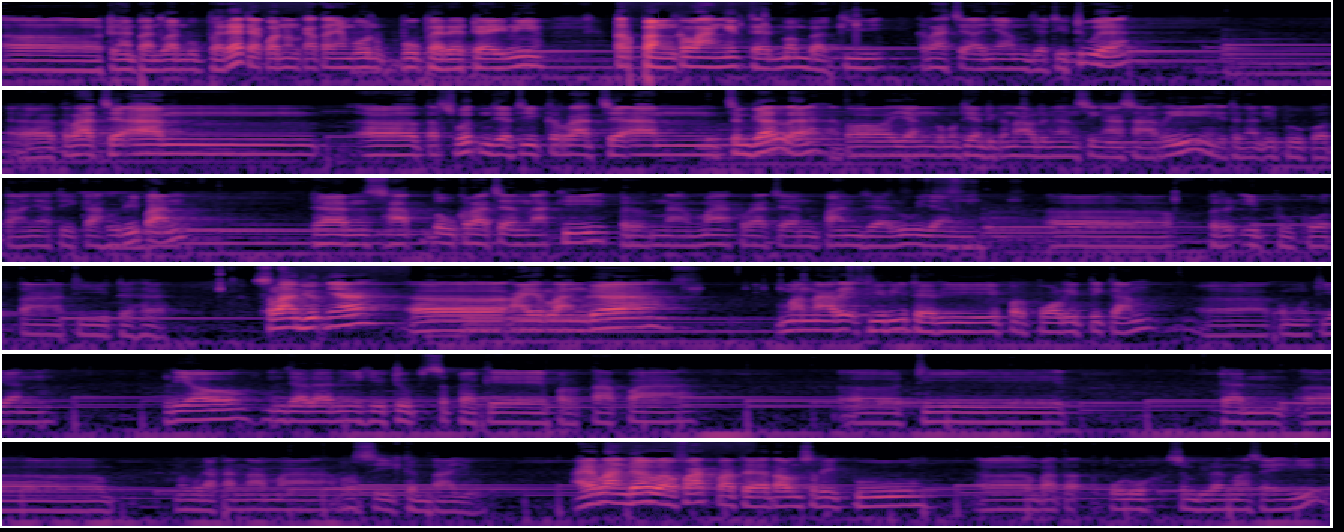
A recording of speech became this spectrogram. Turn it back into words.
uh, dengan bantuan Pubarada, konon katanya Pubarada ini terbang ke langit dan membagi kerajaannya menjadi dua. Uh, kerajaan uh, tersebut menjadi kerajaan Jenggala atau yang kemudian dikenal dengan Singasari dengan ibu kotanya di Kahuripan dan satu kerajaan lagi bernama Kerajaan Panjalu yang e, beribu kota di Daha. Selanjutnya e, Air Langga menarik diri dari perpolitikan, e, kemudian beliau menjalani hidup sebagai pertapa e, di dan e, menggunakan nama Resi Gentayu. Air Langga wafat pada tahun 1049 eh, Masehi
